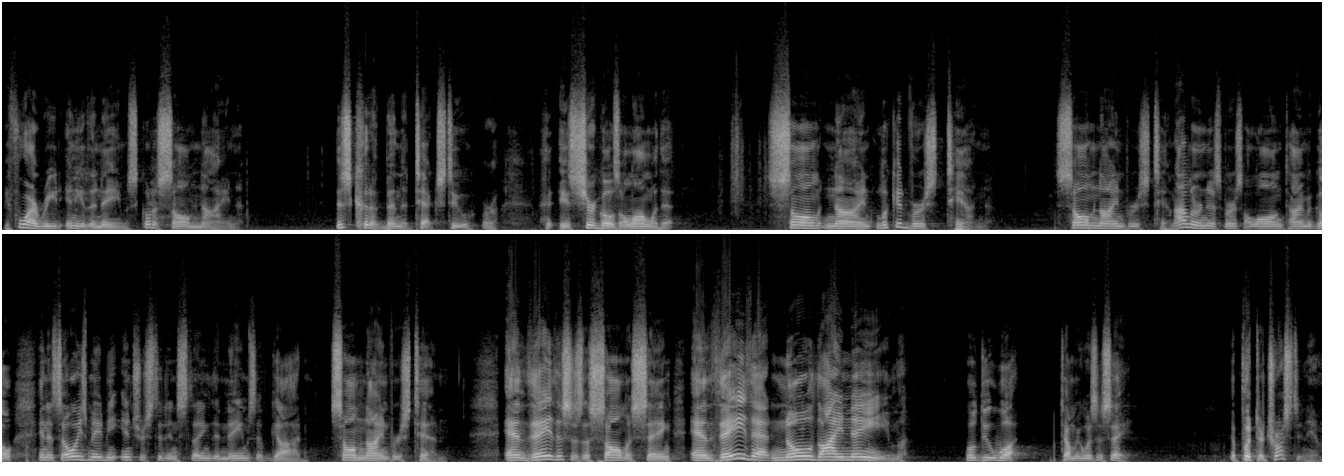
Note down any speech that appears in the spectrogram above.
Before I read any of the names, go to Psalm 9. This could have been the text too, or it sure goes along with it. Psalm 9, look at verse 10. Psalm 9, verse 10. I learned this verse a long time ago, and it's always made me interested in studying the names of God. Psalm 9, verse 10. And they, this is the psalmist saying, and they that know thy name will do what? Tell me, what does it say? They put their trust in him.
